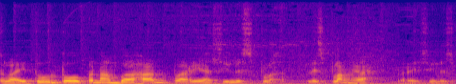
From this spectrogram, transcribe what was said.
setelah itu untuk penambahan variasi list, list plang ya variasi list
